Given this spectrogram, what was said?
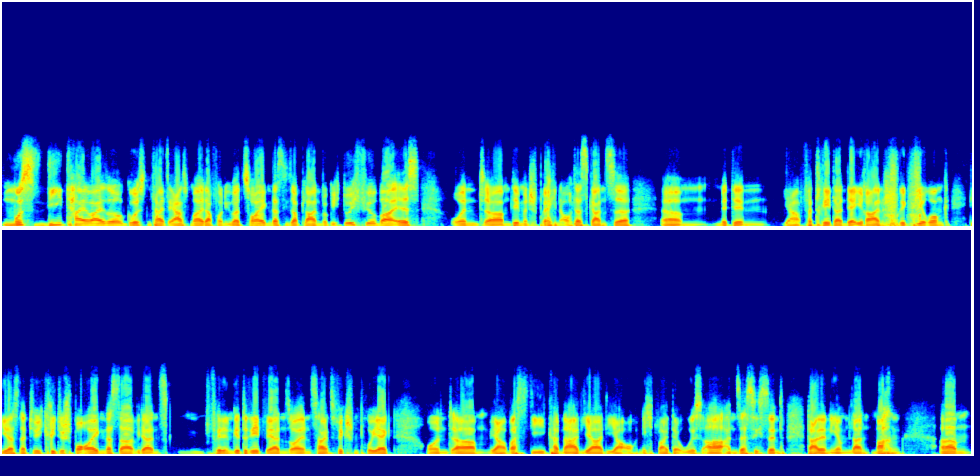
muss die teilweise größtenteils erstmal davon überzeugen, dass dieser Plan wirklich durchführbar ist und ähm, dementsprechend auch das Ganze ähm, mit den ja, Vertretern der iranischen Regierung, die das natürlich kritisch beäugen, dass da wieder ein Film gedreht werden soll, ein Science-Fiction-Projekt. Und ähm, ja, was die Kanadier, die ja auch nicht weit der USA ansässig sind, da in ihrem Land machen. Ähm,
